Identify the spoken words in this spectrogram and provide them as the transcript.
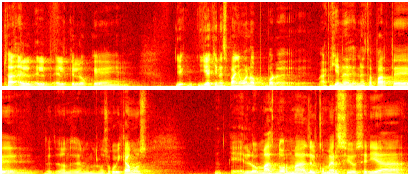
O sea, el, el, que lo que... Y, aquí en España, bueno, por, eh, aquí en, en, esta parte de donde nos ubicamos, eh, lo más normal del comercio sería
